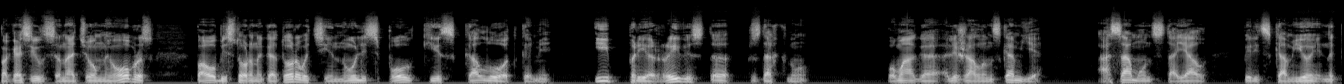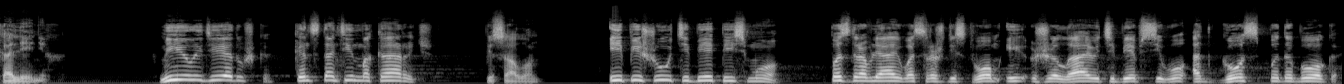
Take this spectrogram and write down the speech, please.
покосился на темный образ, по обе стороны которого тянулись полки с колодками, и прерывисто вздохнул. Бумага лежала на скамье, а сам он стоял перед скамьей на коленях. «Милый дедушка, Константин Макарыч», — писал он, — «и пишу тебе письмо. Поздравляю вас с Рождеством и желаю тебе всего от Господа Бога.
